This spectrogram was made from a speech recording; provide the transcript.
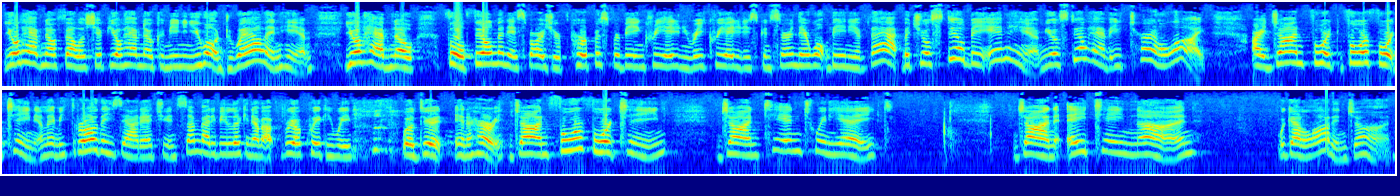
You'll have no fellowship, you'll have no communion, you won't dwell in Him. You'll have no fulfillment as far as your purpose for being created and recreated is concerned. There won't be any of that, but you'll still be in Him. You'll still have eternal life. All right, John 4, 4 14. And let me throw these out at you, and somebody be looking them up real quick, and we will do it in a hurry. John 4 14, John 10 28, John 18 9. We got a lot in John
